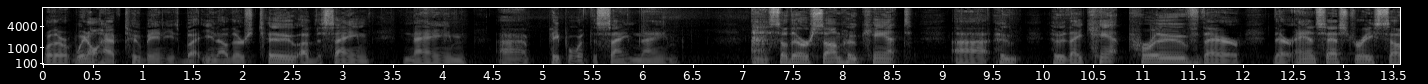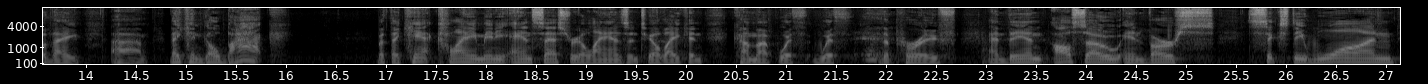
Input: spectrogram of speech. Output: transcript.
Well, there, we don't have two Bennies, but, you know, there's two of the same name, uh, people with the same name. so there are some who can't, uh, who, who they can't prove their, their ancestry, so they, um, they can go back, but they can't claim any ancestral lands until they can come up with, with the proof. And then also in verse 61,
